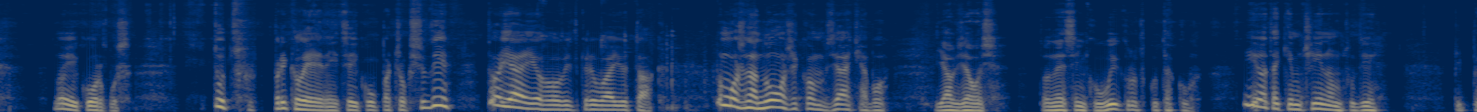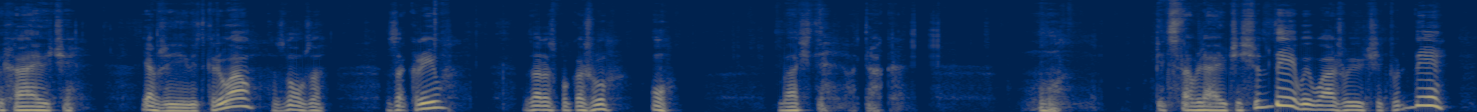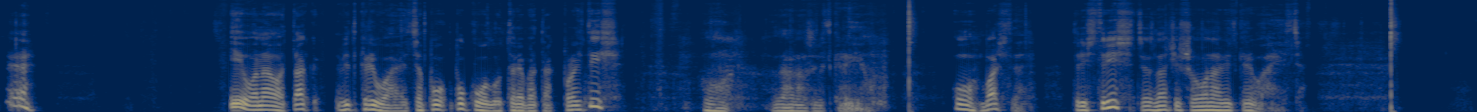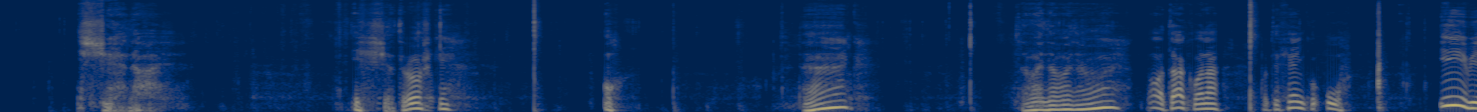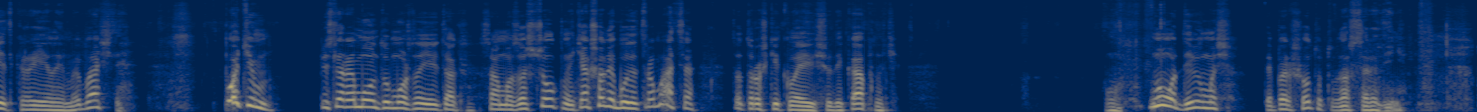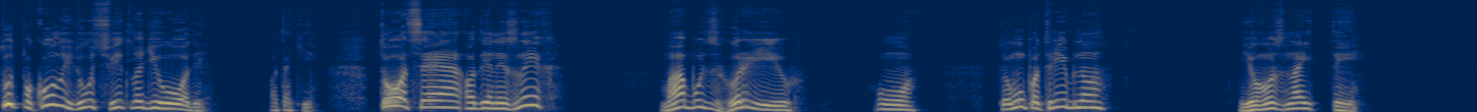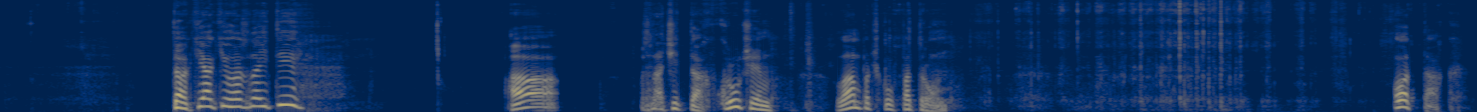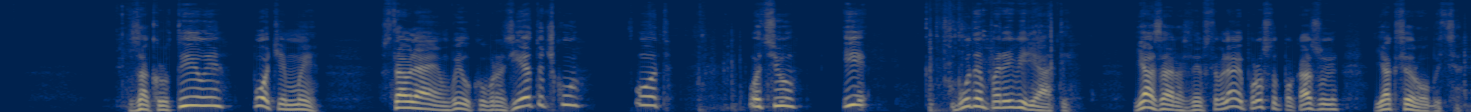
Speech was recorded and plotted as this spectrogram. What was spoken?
Ну і корпус. Тут приклеєний цей ковпачок сюди, то я його відкриваю так. Ну, можна ножиком взяти, або я взяв ось тонесеньку викрутку таку. І отаким чином туди підпихаючи. Я вже її відкривав, знову за, закрив. Зараз покажу. О, бачите, отак. О, підставляючи сюди, виважуючи туди. Е. І вона отак відкривається. По, по колу треба так пройтись. О, зараз відкриємо. О, бачите? Трісь-трісь, це значить, що вона відкривається. Ще давай. І ще трошки. О. Так. Давай, давай, давай. О, так вона потихеньку. О. І відкрили. Ми бачите? Потім після ремонту можна її так само защолкнути. Якщо не буде триматися, то трошки клею сюди капнуть. О. Ну от дивимось. Тепер що тут у нас всередині. Тут по колу йдуть світлодіоди. Отакі. То це один із них, мабуть, згорів. О. Тому потрібно його знайти. Так, як його знайти? А, значить так, вкручуємо лампочку в патрон. От так. Закрутили. Потім ми вставляємо вилку в розеточку. От, оцю. І будемо перевіряти. Я зараз не вставляю, просто показую, як це робиться.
